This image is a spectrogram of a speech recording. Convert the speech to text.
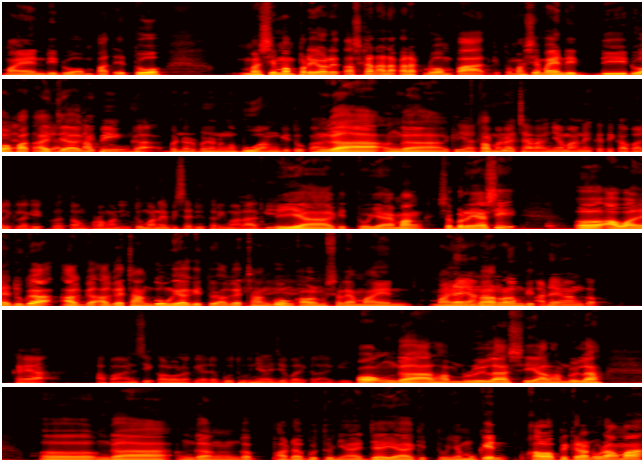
main di 24 itu masih memprioritaskan anak-anak 24 gitu. Masih main di di 24 Iya, iya, aja tapi gitu. nggak benar-benar ngebuang gitu kan. Enggak enggak gitu. Ya tapi gimana caranya maneh ketika balik lagi ke tongkrongan itu maneh bisa diterima lagi? Iya gitu. Ya emang sebenarnya sih eh, awalnya juga agak-agak canggung ya gitu agak Iya, canggung iya, kalau iya. misalnya main main bareng anggap, gitu. ada yang anggap kayak apaan sih kalau lagi ada butuhnya aja balik lagi? Oh enggak alhamdulillah sih alhamdulillah eh, enggak enggak nganggap ada butuhnya aja ya gitu ya mungkin kalau pikiran orang mah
